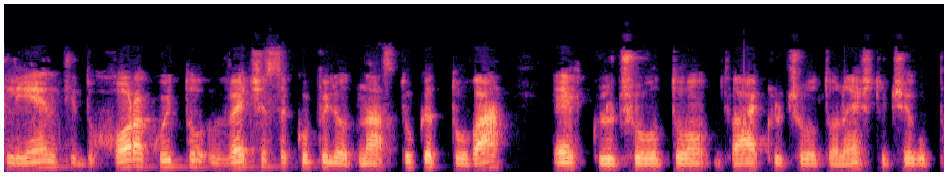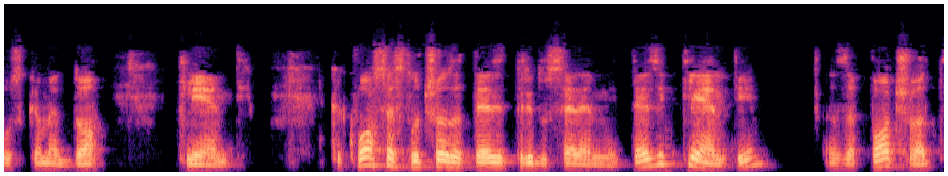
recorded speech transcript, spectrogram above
клиенти, до хора, които вече са купили от нас. Тук това е ключовото, това е ключовото нещо, че го пускаме до клиенти. Какво се случва за тези 3 до 7 дни? Тези клиенти започват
